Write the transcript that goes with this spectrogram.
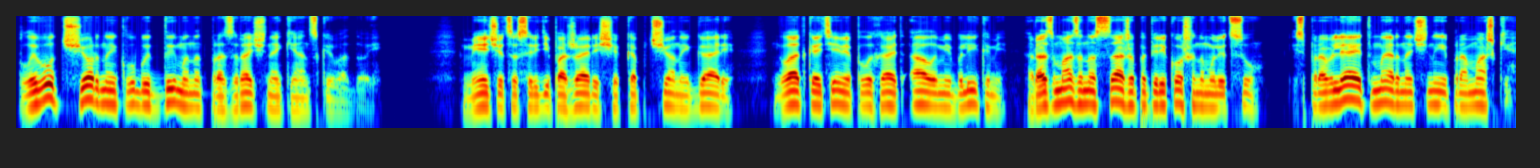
Плывут черные клубы дыма над прозрачной океанской водой. Мечется среди пожарища копченый гари, гладкое темя полыхает алыми бликами, размазана сажа по перекошенному лицу. Исправляет мэр ночные промашки,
